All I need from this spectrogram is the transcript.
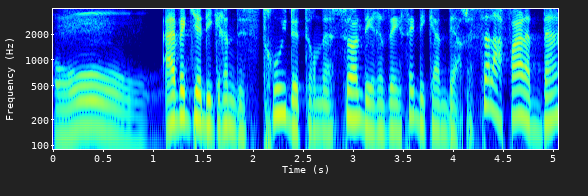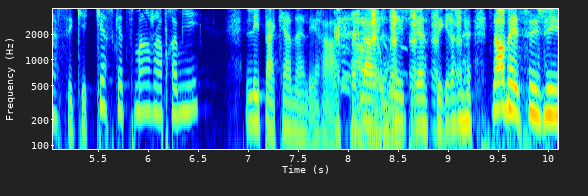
Oh! Avec, il y a des graines de citrouille, de tournesol, des raisins secs, des canneberges. La seule affaire là-dedans, c'est que qu'est-ce que tu manges en premier? Les pacanes à l'érable. Reste tes graines. Non, mais c'est- j'ai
